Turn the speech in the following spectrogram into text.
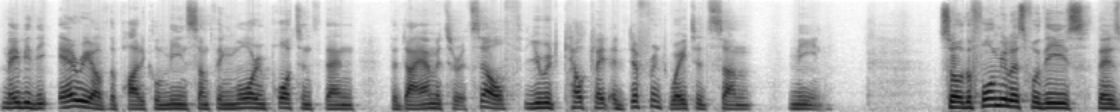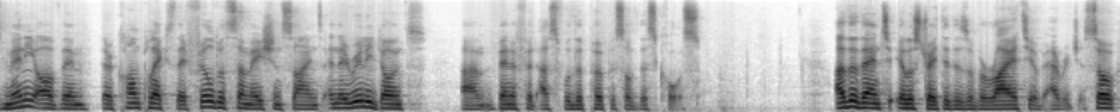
maybe the area of the particle means something more important than the diameter itself, you would calculate a different weighted sum mean. So the formulas for these, there's many of them. They're complex, they're filled with summation signs, and they really don't um, benefit us for the purpose of this course other than to illustrate that there's a variety of averages. So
